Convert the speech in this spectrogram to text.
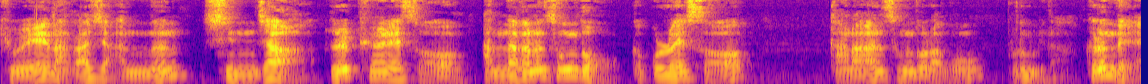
교회에 나가지 않는 신자를 표현해서 안 나가는 성도 거꾸로 해서 가난한 성도라고 부릅니다. 그런데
